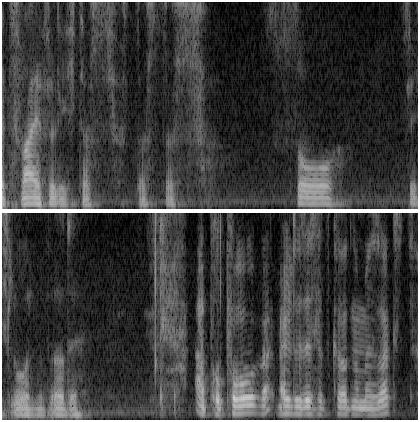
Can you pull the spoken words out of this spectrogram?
bezweifle ich, dass, dass das so sich lohnen würde. Apropos, weil du das jetzt gerade nochmal sagst,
